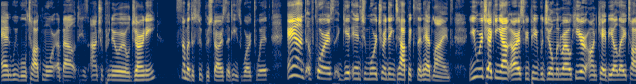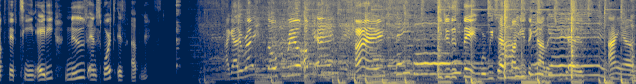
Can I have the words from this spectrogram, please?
and we will talk more about his entrepreneurial journey, some of the superstars that he's worked with, and of course, get into more trending topics and headlines. You were checking out RSVP with Jill Munroe here on KBLA Talk 1580. News and sports is up next. I got it right. So for real, okay. All right. We do this thing where we test my music knowledge because I am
